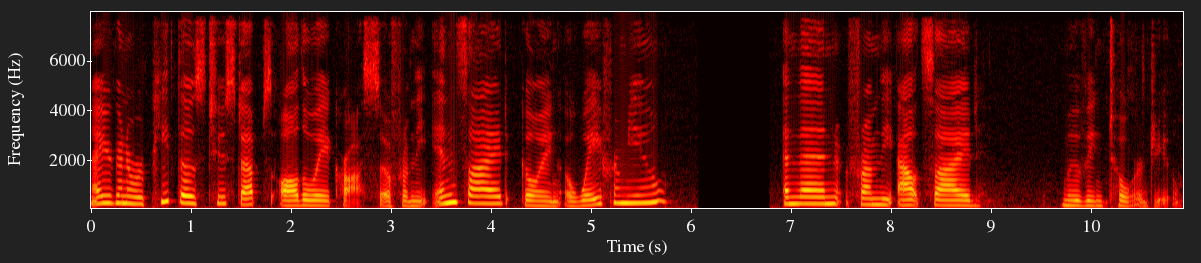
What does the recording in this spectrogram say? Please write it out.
Now you're going to repeat those two steps all the way across. So from the inside going away from you and then from the outside moving toward you.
